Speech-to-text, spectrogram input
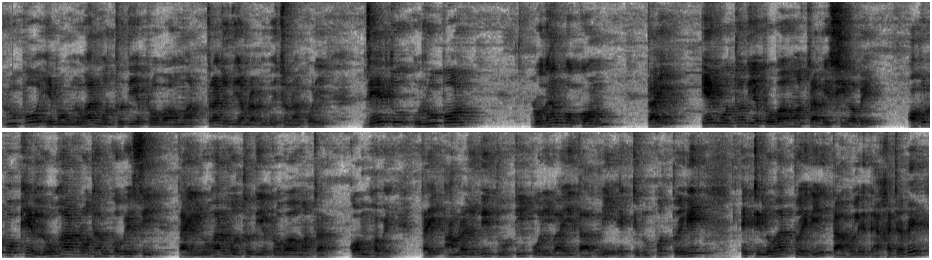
রূপো এবং লোহার মধ্য দিয়ে প্রবাহ মাত্রা যদি আমরা বিবেচনা করি, যেহেতু রূপোর রোধাঙ্ক কম, তাই এর মধ্য দিয়ে প্রবাহ মাত্রা বেশি হবে। অপরপক্ষে লোহার রোধাঙ্ক বেশি, তাই লোহার মধ্য দিয়ে প্রবাহ মাত্রা কম হবে। তাই আমরা যদি দুটি পরিবাহী তার নিই, একটি রূপোর তৈরি একটি লোহার তৈরি, তাহলে দেখা যাবে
